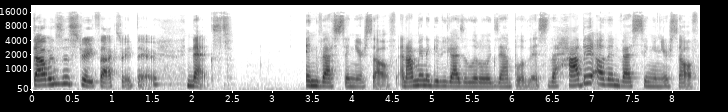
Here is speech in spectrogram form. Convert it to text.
That was the straight facts right there. Next invest in yourself. And I'm going to give you guys a little example of this. The habit of investing in yourself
